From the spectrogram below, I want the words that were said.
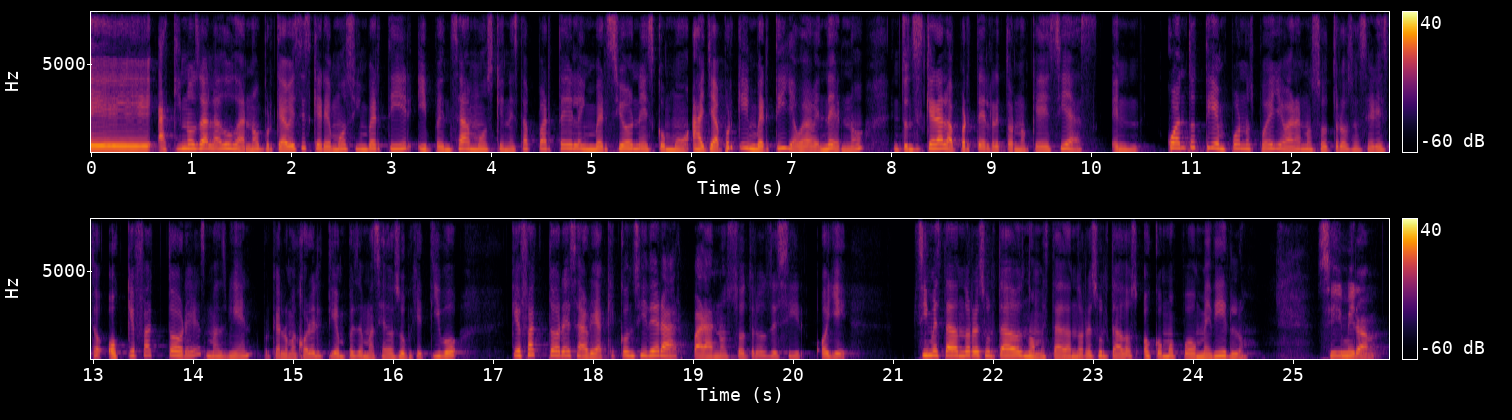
eh, aquí nos da la duda, ¿no? Porque a veces queremos invertir y pensamos que en esta parte de la inversión es como, ah, ya porque invertí, ya voy a vender, ¿no? Entonces, ¿qué era la parte del retorno que decías? ¿En cuánto tiempo nos puede llevar a nosotros hacer esto? ¿O qué factores, más bien, porque a lo mejor el tiempo es demasiado subjetivo, qué factores habría que considerar para nosotros decir, oye, si me está dando resultados, no me está dando resultados, o cómo puedo medirlo? Sí, mira,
